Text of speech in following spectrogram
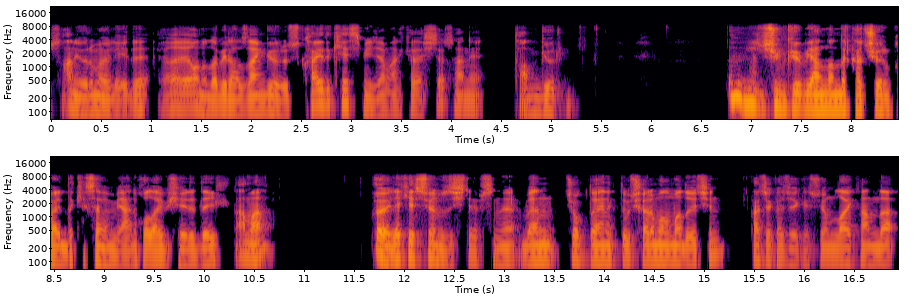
Sanıyorum öyleydi. Ee, onu da birazdan görürüz. Kaydı kesmeyeceğim arkadaşlar. Hani tam görün. Çünkü bir yandan da kaçıyorum. Kaydı da kesemem yani. Kolay bir şey de değil. Ama öyle kesiyorsunuz işte hepsini. Ben çok dayanıklı bir çarım olmadığı için kaça kaça kesiyorum. Lycan'da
